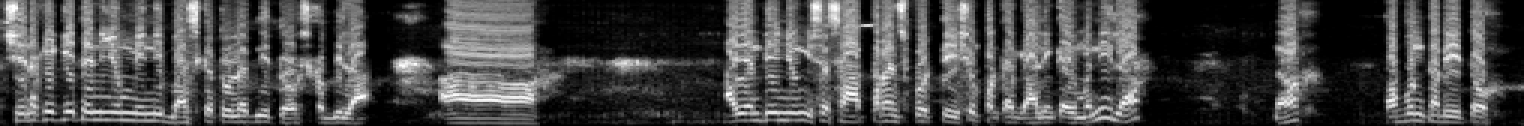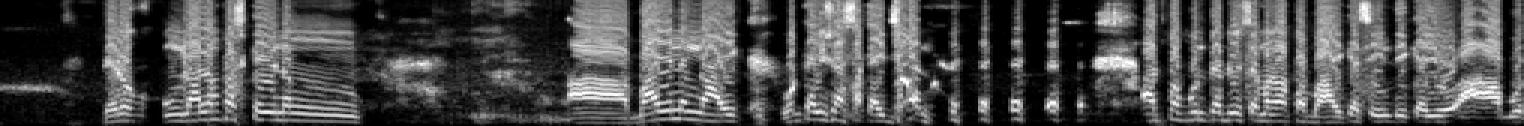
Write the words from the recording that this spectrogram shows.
So nakikita niyo yung minibus katulad nito sa kabila. Ah ayan din yung isa sa transportation pagka galing kayo Manila, no? Papunta dito. Pero kung lalampas kayo ng ah bayan ng Naik, huwag kayong sasakay diyan. At papunta doon sa mga pabahay kasi hindi kayo aabot.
